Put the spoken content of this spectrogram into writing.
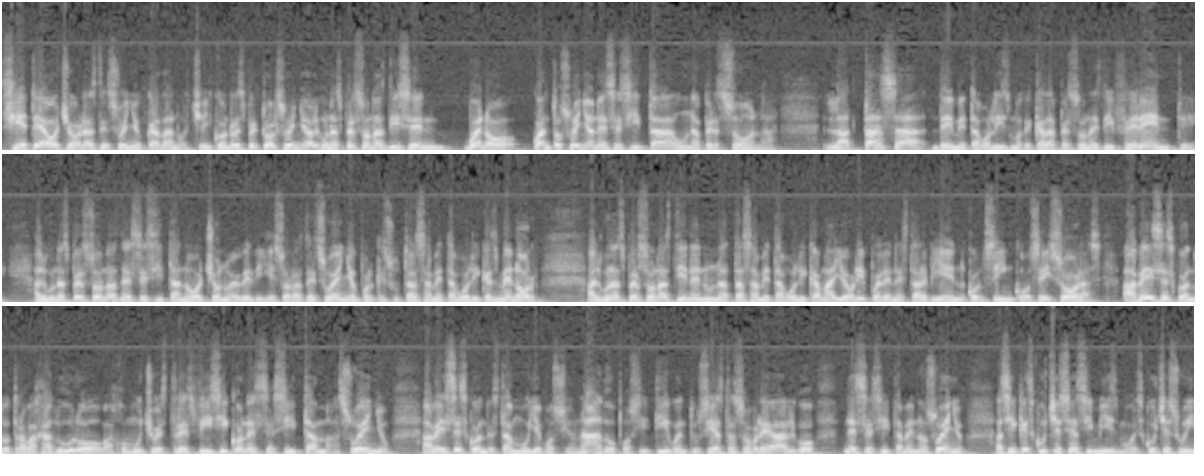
Siete a ocho horas de sueño cada noche. Y con respecto al sueño, algunas personas dicen, bueno, ¿cuánto sueño necesita una persona? La tasa de metabolismo de cada persona es diferente. Algunas personas necesitan ocho, nueve, diez horas de sueño porque su tasa metabólica es menor. Algunas personas tienen una tasa metabólica mayor y pueden estar bien con cinco o seis horas. A veces cuando trabaja duro o bajo mucho estrés físico necesita más sueño. A veces cuando está muy emocionado, positivo, entusiasta sobre algo, necesita menos sueño. Así que escúchese a sí mismo, escuche su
